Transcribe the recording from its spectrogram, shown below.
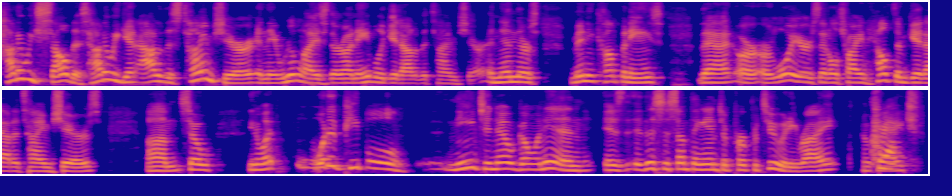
How do we sell this? How do we get out of this timeshare?" And they realize they're unable to get out of the timeshare. And then there's many companies that are, are lawyers that'll try and help them get out of timeshares. Um, so, you know what? What do people need to know going in? Is this is something into perpetuity, right? Okay. Correct.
